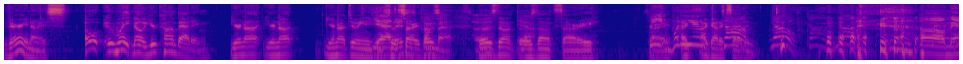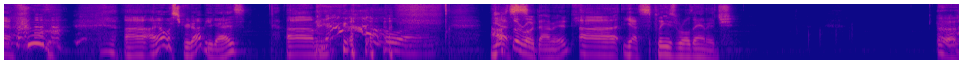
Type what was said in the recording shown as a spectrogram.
Very nice. Oh wait, no, you're combating. You're not. You're not. You're not doing anything. Yeah, so sorry. is Those combat. so, those don't. Those yeah. don't. Sorry. Sorry. Wait, what are I, you? I got excited. No, Dom, no. oh man. Uh, I almost screwed up, you guys. Um, Oh. I'll yes. still roll damage. Uh, yes, please roll damage. Ugh,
